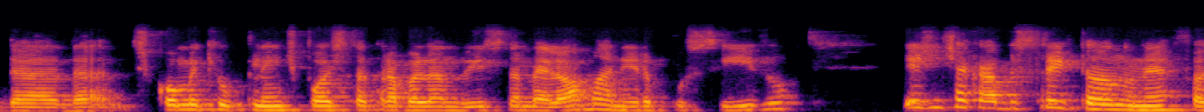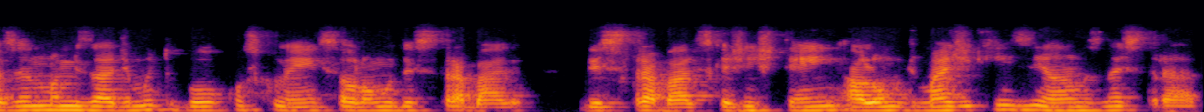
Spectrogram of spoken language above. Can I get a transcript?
Da, da, de como é que o cliente pode estar trabalhando isso da melhor maneira possível e a gente acaba estreitando, né, fazendo uma amizade muito boa com os clientes ao longo desse trabalho, desses trabalhos que a gente tem ao longo de mais de 15 anos na estrada.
